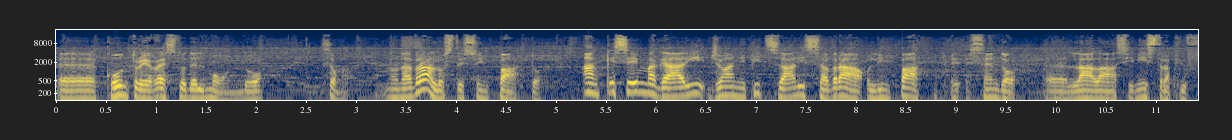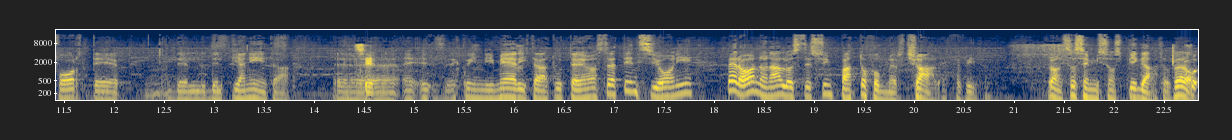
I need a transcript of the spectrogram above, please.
eh, contro il resto del mondo, insomma, non avrà lo stesso impatto. Anche se magari Giovanni Pizzalis avrà l'impatto, eh, essendo eh, l'ala sinistra più forte del, del pianeta, eh, Sì. e, e- quindi merita tutte le nostre attenzioni, però non ha lo stesso impatto commerciale, capito? Però non so se mi sono spiegato, però... Que-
